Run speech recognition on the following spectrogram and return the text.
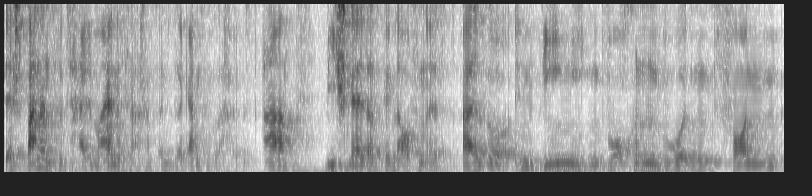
der spannendste Teil meines Erachtens an dieser ganzen Sache ist A, wie schnell das gelaufen ist. Also in wenigen Wochen wurden von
